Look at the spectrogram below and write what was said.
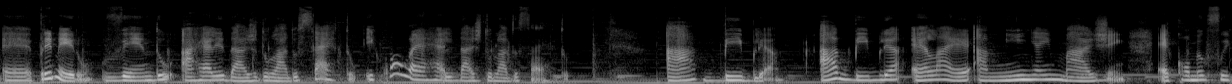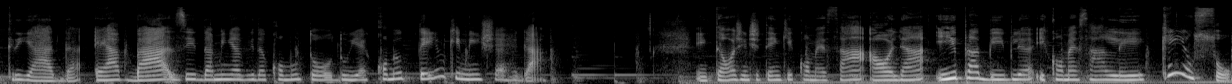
É, primeiro, vendo a realidade do lado certo. E qual é a realidade do lado certo? A Bíblia. A Bíblia, ela é a minha imagem, é como eu fui criada, é a base da minha vida como um todo e é como eu tenho que me enxergar. Então a gente tem que começar a olhar, ir para a Bíblia e começar a ler quem eu sou,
